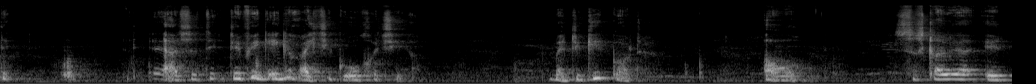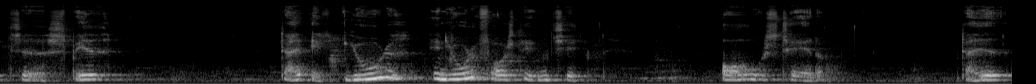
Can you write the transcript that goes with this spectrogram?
det, altså, det, det fik ikke rigtig gode kritikker. Men det gik godt. Og så skrev jeg et øh, spil, der er et jule, en juleforestilling til Aarhus Teater, der hed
